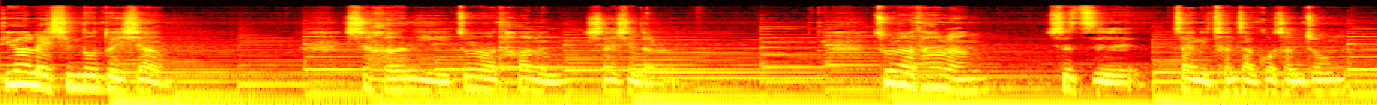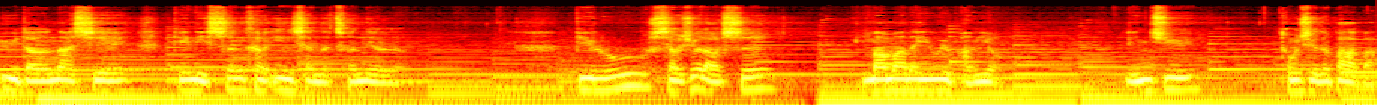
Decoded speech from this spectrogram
第二类心动对象是和你重要他人相信的人。重要他人是指在你成长过程中遇到的那些给你深刻印象的成年人，比如小学老师、妈妈的一位朋友、邻居、同学的爸爸。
